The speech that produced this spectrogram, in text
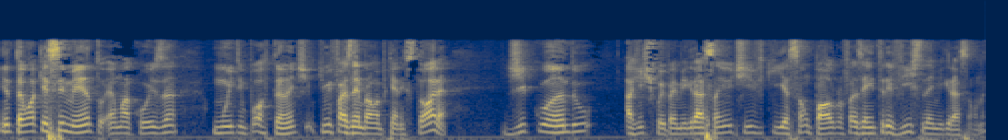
Então, aquecimento é uma coisa muito importante, o que me faz lembrar uma pequena história de quando a gente foi para a imigração e eu tive que ir a São Paulo para fazer a entrevista da imigração. Né?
